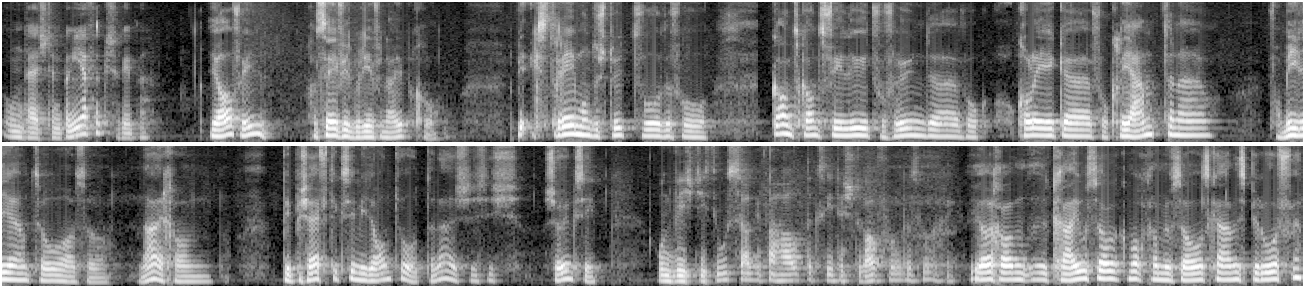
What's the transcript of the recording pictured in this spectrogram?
Und hast du dann Briefe geschrieben? Ja, viel. Ich habe sehr viele Briefe auch bekommen. Ich bin extrem unterstützt worden von ganz, ganz vielen Leuten, von Freunden, von Kollegen, von Klienten auch, Familie und so. Also, nein, ich bin beschäftigt mit Antworten. Nein, es, es ist schön gewesen. Und wie war dein Aussageverhalten in der Strafuntersuchung? Ja, ich habe keine Aussage gemacht, ich habe mich auf das Arbeitsgeheimnis berufen.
